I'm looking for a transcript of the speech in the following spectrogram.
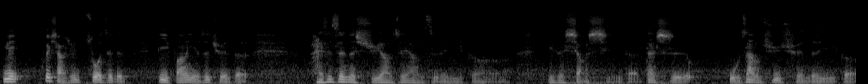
因为会想去做这个地方，也是觉得还是真的需要这样子的一个一个小型的，但是五脏俱全的一个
